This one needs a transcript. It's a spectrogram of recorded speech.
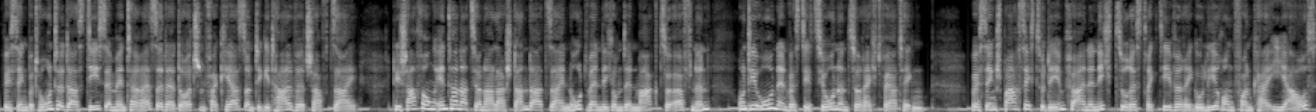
Wissing betonte, dass dies im Interesse der deutschen Verkehrs- und Digitalwirtschaft sei. Die Schaffung internationaler Standards sei notwendig, um den Markt zu öffnen und die hohen Investitionen zu rechtfertigen. Wissing sprach sich zudem für eine nicht zu restriktive Regulierung von KI aus,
